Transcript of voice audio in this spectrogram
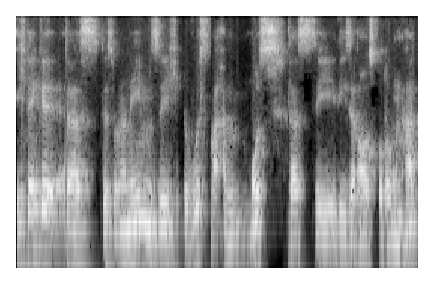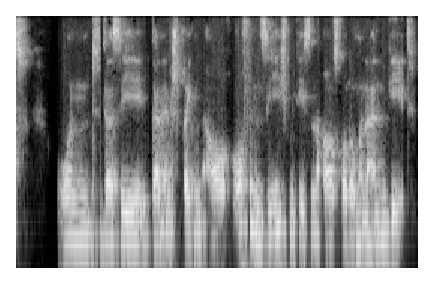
Ich denke, dass das Unternehmen sich bewusst machen muss, dass sie diese Herausforderungen hat und dass sie dann entsprechend auch offensiv mit diesen Herausforderungen angeht.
